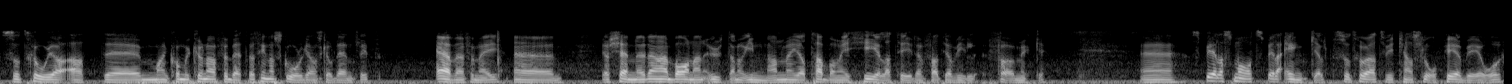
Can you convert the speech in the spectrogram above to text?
så tror jag att eh, man kommer kunna förbättra sina score ganska ordentligt. Även för mig. Eh, jag känner den här banan utan och innan men jag tabbar mig hela tiden för att jag vill för mycket. Eh, spela smart, spela enkelt så tror jag att vi kan slå PB i år.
